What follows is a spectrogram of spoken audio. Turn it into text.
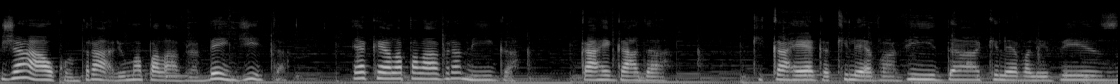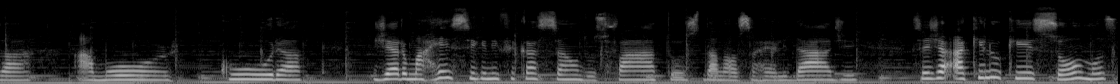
Já ao contrário, uma palavra bendita é aquela palavra amiga, carregada que carrega, que leva a vida, que leva leveza, amor, cura, gera uma ressignificação dos fatos, da nossa realidade, seja aquilo que somos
